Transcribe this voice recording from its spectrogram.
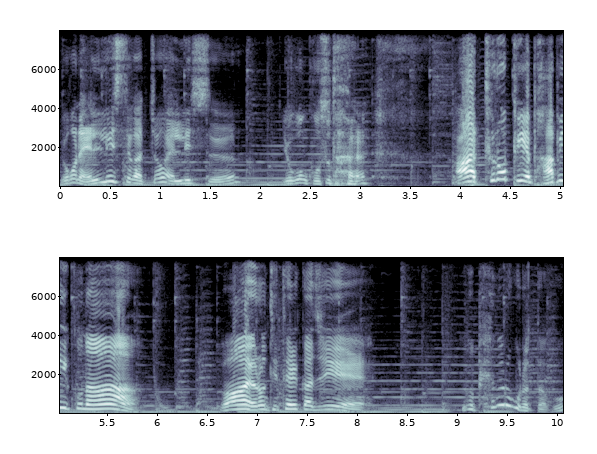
요건 앨리스 같죠? 앨리스. 요건 고수달. 아 트로피에 밥이 있구나. 와 이런 디테일까지. 이거 펜으로 그렸다고?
